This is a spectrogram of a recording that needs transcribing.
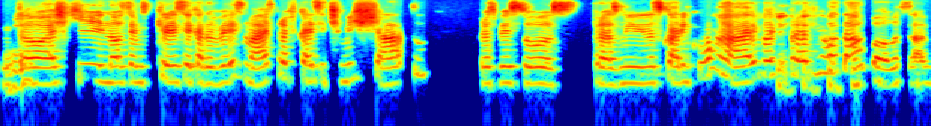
Então, eu acho que nós temos que crescer cada vez mais para ficar esse time chato, para as pessoas, para as meninas ficarem com raiva e para vir rodar a bola, sabe?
